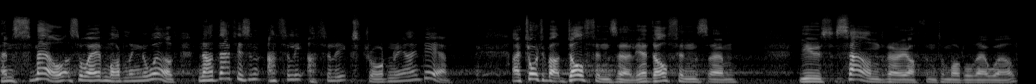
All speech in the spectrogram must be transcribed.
and smell as a way of modeling the world. Now that is an utterly, utterly extraordinary idea. I talked about dolphins earlier. Dolphins um, use sound very often to model their world,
